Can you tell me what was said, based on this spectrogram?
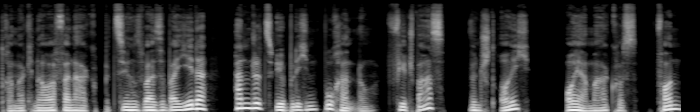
Drömer Verlag beziehungsweise bei jeder handelsüblichen Buchhandlung. Viel Spaß wünscht euch euer Markus von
